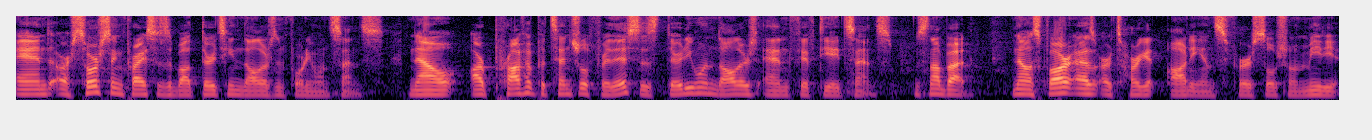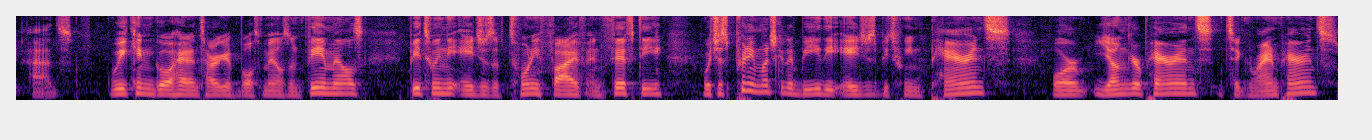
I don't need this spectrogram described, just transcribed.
And our sourcing price is about $13.41. Now our profit potential for this is $31.58. It's not bad. Now, as far as our target audience for social media ads, we can go ahead and target both males and females between the ages of 25 and 50, which is pretty much going to be the ages between parents or younger parents to grandparents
